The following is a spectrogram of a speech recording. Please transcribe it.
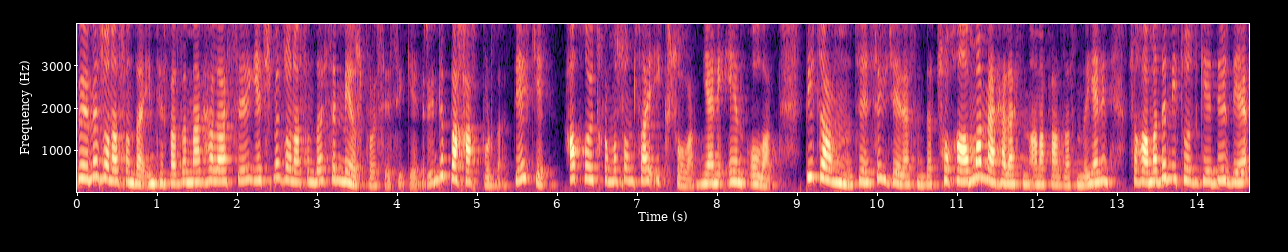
böyümə zonasında interfaza mərhələsi, yetişmə zonasında isə meyoz prosesi gedir. İndi baxaq burada. Deyir ki, haploid xromosom sayı X olan, yəni N olan bir canlının cinsi hüceyrəsində çoxalma mərhələsinin anafazasında, yəni çoxalmada mitoz gedir deyə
